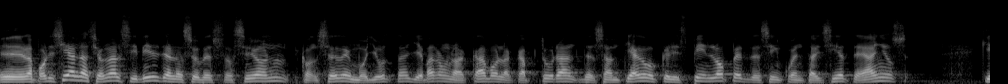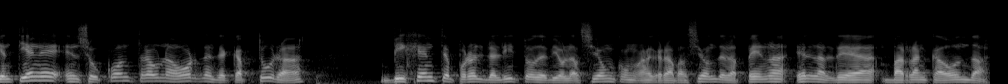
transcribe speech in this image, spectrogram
Eh, la Policía Nacional Civil de la Subestación, con sede en Moyuta, llevaron a cabo la captura de Santiago Crispín López, de 57 años, quien tiene en su contra una orden de captura vigente por el delito de violación con agravación de la pena en la aldea Barranca Honda.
